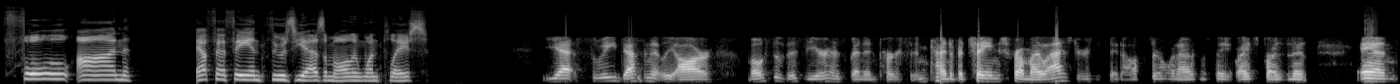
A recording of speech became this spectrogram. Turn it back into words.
full on FFA enthusiasm all in one place? Yes, we definitely are most of this year has been in person, kind of a change from my last year as a state officer when I was a state vice president. And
